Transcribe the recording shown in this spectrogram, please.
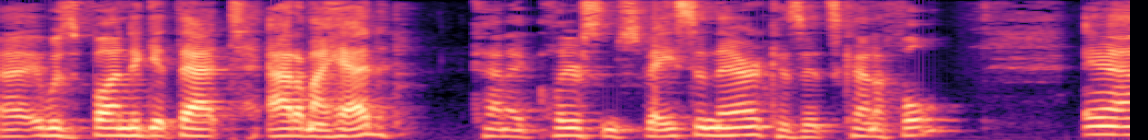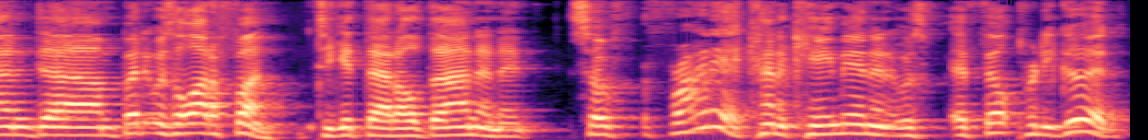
uh, it was fun to get that out of my head, kind of clear some space in there because it's kind of full. And, um, but it was a lot of fun to get that all done. And it, so Friday I kind of came in and it was, it felt pretty good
